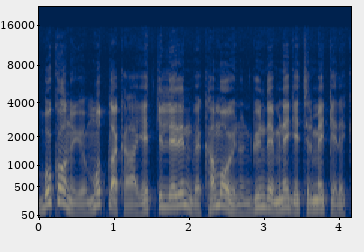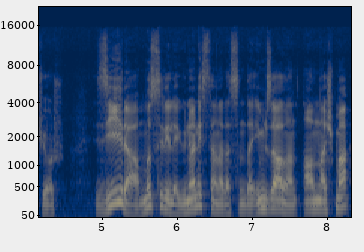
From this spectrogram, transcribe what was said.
Bu konuyu mutlaka yetkililerin ve kamuoyunun gündemine getirmek gerekiyor. Zira Mısır ile Yunanistan arasında imzalanan anlaşma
